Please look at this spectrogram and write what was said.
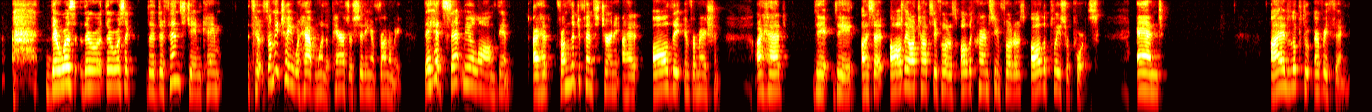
there was there there was a the defense team came. To, let me tell you what happened when the parents are sitting in front of me. They had sent me along. Then I had from the defense attorney. I had all the information. I had the the I said all the autopsy photos, all the crime scene photos, all the police reports, and I looked through everything.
